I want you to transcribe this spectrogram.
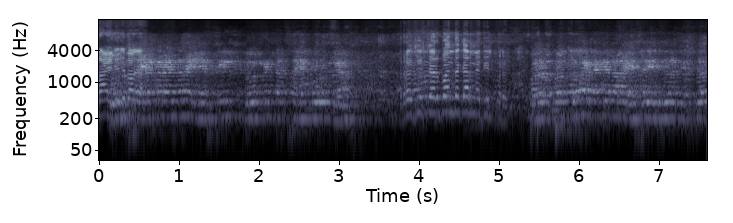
राहिलेली बघा. दोन मिनिटात सह्या करून घ्या. रजिस्टर बंद करण्यात येईल परत. परत बंद करण्यात येणार आहे सह्याचं रजिस्टर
